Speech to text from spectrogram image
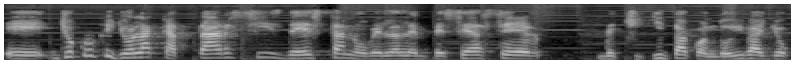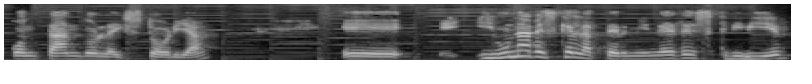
Eh, yo creo que yo la catarsis de esta novela la empecé a hacer de chiquita cuando iba yo contando la historia. Eh, y una vez que la terminé de escribir,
